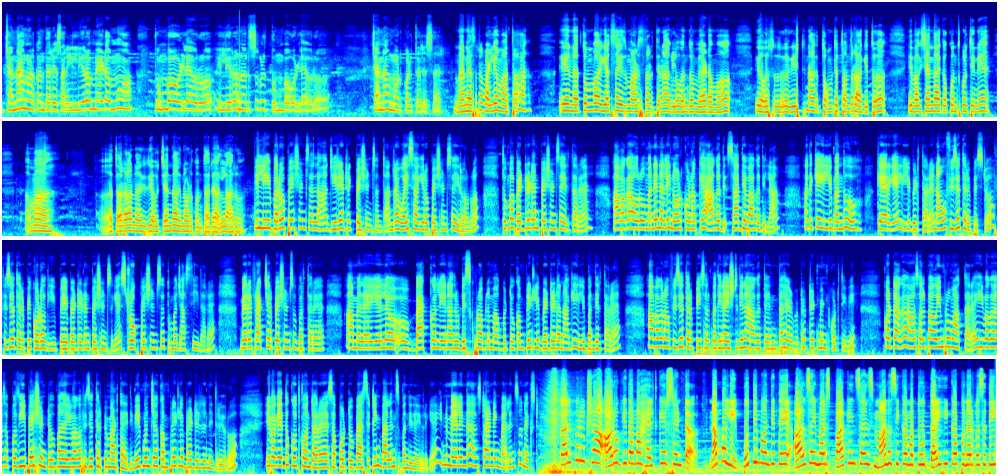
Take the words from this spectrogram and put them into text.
ಚೆನ್ನಾಗಿ ನೋಡ್ಕೊತಾರೆ ಸರ್. ಇಲ್ಲಿರೋ ಮೇಡಮ್ಮು ತುಂಬ ಒಳ್ಳೆಯವರು. ಇಲ್ಲಿರೋ ನರ್ಸುಗಳು ತುಂಬ ಒಳ್ಳೆಯವರು. ಚೆನ್ನಾಗಿ ನೋಡ್ಕೊಳ್ತಾರೆ ಸರ್. ನನ್ನ ಹೆಸರು ಒಳ್ಳೆ ಮಾತಾ. ಏನು ತುಂಬ ಎಕ್ಸಸೈಸ್ ಮಾಡಿಸ್ತಾರೆ ದಿನಾಗಲೂ ಒಂದು ಮೇಡಮು. ಇಷ್ಟು ದಿನ ತುಂಬ ತೊಂದರೆ ಆಗಿತ್ತು. ಇವಾಗ ಚೆಂದಾಗಿ ಕುಂತ್ಕೊಳ್ತೀನಿ. ಅಮ್ಮ, ಆ ಥರ ಚೆಂದಾಗಿ ನೋಡ್ಕೊತಾರೆ ಎಲ್ಲರೂ. ಇಲ್ಲಿ ಬರೋ ಪೇಷಂಟ್ಸ್ ಎಲ್ಲ ಜೀರಿಯಾಟ್ರಿಕ್ ಪೇಷಂಟ್ಸ್ ಅಂತ. ಅಂದರೆ ವಯಸ್ಸಾಗಿರೋ ಪೇಷಂಟ್ಸೇ ಇರೋರು. ತುಂಬ ಬೆಡ್ ರಿಡನ್ ಪೇಷಂಟ್ಸೇ ಇರ್ತಾರೆ. ಆವಾಗ ಅವರು ಮನೆಯಲ್ಲಿ ನೋಡ್ಕೊಳೋಕ್ಕೆ ಆಗದಿ, ಸಾಧ್ಯವಾಗೋದಿಲ್ಲ. ಅದಕ್ಕೆ ಇಲ್ಲಿ ಬಂದು ಕೇರ್ಗೆ ಇಲ್ಲಿ ಬಿಡ್ತಾರೆ. ನಾವು ಫಿಸಿಯೋಥೆರಪಿಸ್ಟು ಫಿಸಿಯೋಥೆರಪಿ ಕೊಡೋದು ಈ ಪೇ ಬೆಡ್ ರಿಡನ್ ಪೇಷಂಟ್ಸ್ಗೆ ಸ್ಟ್ರೋಕ್ ಪೇಷಂಟ್ಸೇ ತುಂಬ ಜಾಸ್ತಿ ಇದ್ದಾರೆ. ಬೇರೆ ಫ್ರ್ಯಾಕ್ಚರ್ ಪೇಷಂಟ್ಸು ಬರ್ತಾರೆ. ಆಮೇಲೆ ಎಲ್ಲೋ ಬ್ಯಾಕಲ್ಲಿ ಏನಾದರೂ ಡಿಸ್ಕ್ ಪ್ರಾಬ್ಲಮ್ ಆಗಿಬಿಟ್ಟು ಕಂಪ್ಲೀಟ್ಲಿ ಬೆಡ್ ರಿಡನ್ ಆಗಿ ಇಲ್ಲಿ ಬಂದಿರ್ತಾರೆ. ಆವಾಗ ನಾವು ಫಿಸಿಯೋಥೆರಪಿ ಸ್ವಲ್ಪ ದಿನ, ಇಷ್ಟು ದಿನ ಆಗುತ್ತೆ ಅಂತ ಹೇಳಿಬಿಟ್ಟು ಟ್ರೀಟ್ಮೆಂಟ್ ಕೊಡ್ತೀವಿ. ಕೊಟ್ಟಾಗ ಸ್ವಲ್ಪ ಇಂಪ್ರೂವ್ ಆಗ್ತಾರೆ. ಇವಾಗ ಸಪೋಸ್ ಈ ಪೇಷಂಟು ಬ, ಇವಾಗ ಫಿಸಿಯೋಥೆರಪಿ ಮಾಡ್ತಾ ಇದ್ದೀವಿ. ಮುಂಚೆ ಕಂಪ್ಲೀಟ್ಲಿ ಬ್ರೆಡ್ ಇದ್ದಿದ್ರು ಇವರು. ಇವಾಗ ಎದ್ದು ಕೂತ್ಕೊತಾರೆ ಸಪೋರ್ಟು ಬ್ಯಾ ಸಿಟ್ಟಿಂಗ್ ಬ್ಯಾಲೆನ್ಸ್ ಬಂದಿದೆ ಇವರಿಗೆ. ಇನ್ನು ಮೇಲಿಂದ ಸ್ಟ್ಯಾಂಡಿಂಗ್ ಬ್ಯಾಲೆನ್ಸು ನೆಕ್ಸ್ಟ್ ಕಲ್ಪವೃಕ್ಷ ಆರೋಗ್ಯಧಾಮ ಹೆಲ್ತ್ ಕೇರ್ ಸೆಂಟರ್ ನಮ್ಮಲ್ಲಿ ಬುದ್ಧಿಮಾಂದ್ಯತೆ ಆಲ್ಝೈಮರ್ಸ್ ಪಾರ್ಕಿನ್ಸನ್ಸ್ ಮಾನಸಿಕ ಮತ್ತು ದೈಹಿಕ ಪುನರ್ವಸತಿ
